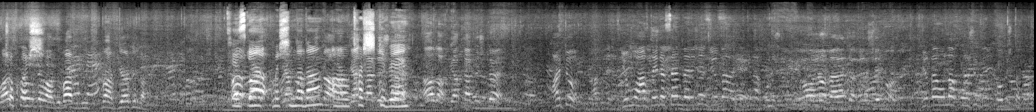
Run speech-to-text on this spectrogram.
Çok hoş. vardı var büyük var gördüm ben. Tezgah başında da aa, taş gibi. Allah fiyatlar düştü. Ayto, diyor bu haftayı da sen vereceksin diyor ben ötekiyle konuşurum. Yok yok ben öyle şey mi olur? Diyor ben onunla konuşurum diyor konuş da bana.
